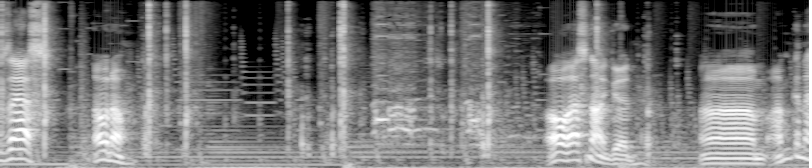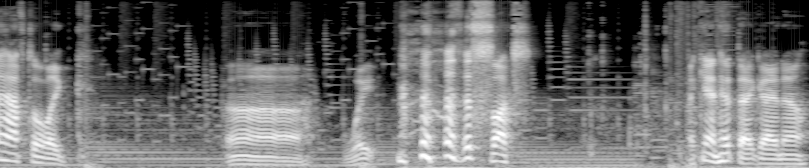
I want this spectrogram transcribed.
His ass! Oh no. Oh, that's not good. Um, I'm gonna have to, like... Uh... Wait. this sucks. I can't hit that guy now.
